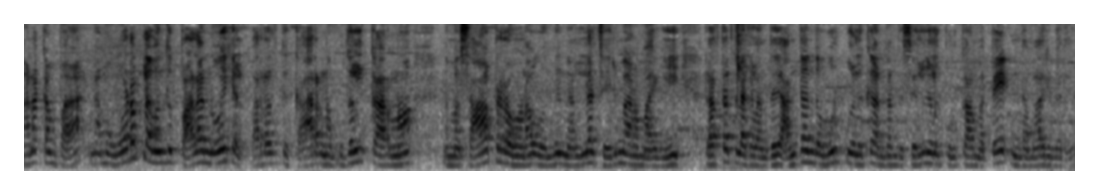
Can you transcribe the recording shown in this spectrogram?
வணக்கம்ப்பா. நம்ம உடம்புல வந்து பல நோய்கள் வர்றதுக்கு காரணம் முதல் காரணம் நம்ம சாப்பிட்ற உணவு வந்து நல்லா செரிமானமாகி ரத்தத்தில் கலந்து அந்தந்த உறுப்புகளுக்கு அந்தந்த செல்களுக்கு கொடுக்காமத்தே இந்த மாதிரி வருது.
